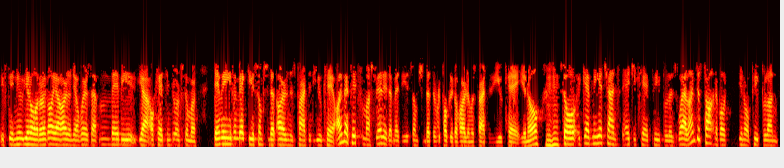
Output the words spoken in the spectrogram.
if they knew, you know, they're like, oh yeah, Ireland, yeah, where's that? Maybe, yeah, okay, it's in Europe somewhere. They may even make the assumption that Ireland is part of the UK. I met people from Australia that made the assumption that the Republic of Ireland was part of the UK, you know? Mm-hmm. So it gave me a chance to educate people as well. I'm just talking about, you know, people on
